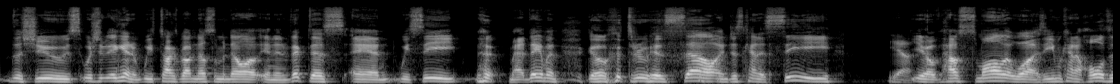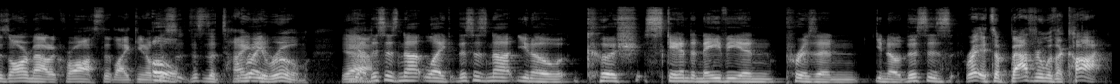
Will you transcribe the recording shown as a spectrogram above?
the shoes which again we talked about Nelson Mandela in Invictus and we see Matt Damon go through his cell and just kind of see Yeah, you know how small it was he even kind of holds his arm out across that, like you know Oh, this is this is a tiny right. room yeah, yeah. This is not like this is not you know cush Scandinavian prison. You know, this is right it's a bathroom with a cot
